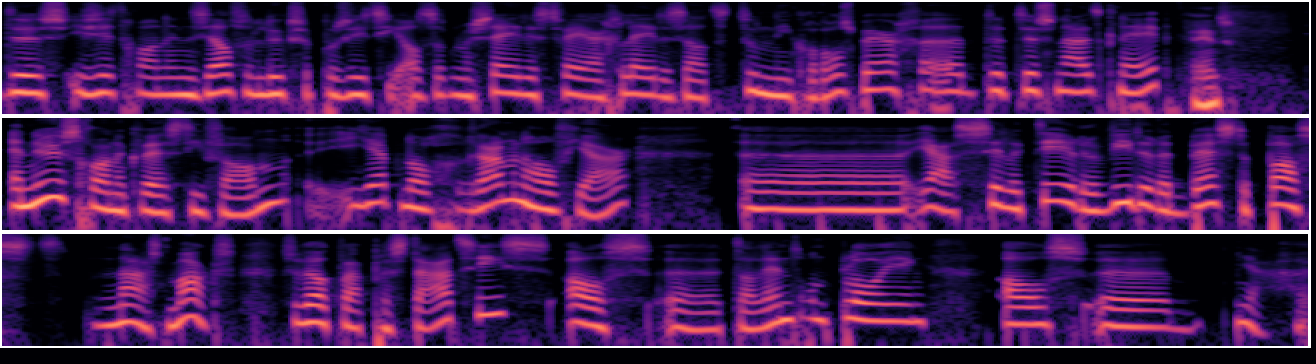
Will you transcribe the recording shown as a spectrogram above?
Dus je zit gewoon in dezelfde luxe positie als het Mercedes twee jaar geleden zat toen Nico Rosberg eh er tussenuit kneep. Eens? En nu is het gewoon een kwestie van, je hebt nog ruim een half jaar. eh, ja, selecteren wie er het beste past naast Max. Zowel qua prestaties als eh, talentontplooiing, als eh, ja, eh,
